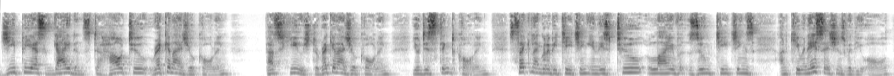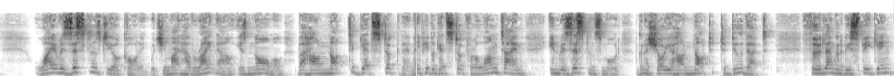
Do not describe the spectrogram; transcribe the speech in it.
GPS guidance to how to recognize your calling. That's huge to recognize your calling, your distinct calling. Secondly, I'm going to be teaching in these two live Zoom teachings and Q&A sessions with you all why resistance to your calling, which you might have right now, is normal, but how not to get stuck there. Many people get stuck for a long time in resistance mode. I'm going to show you how not to do that. Thirdly, I'm going to be speaking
